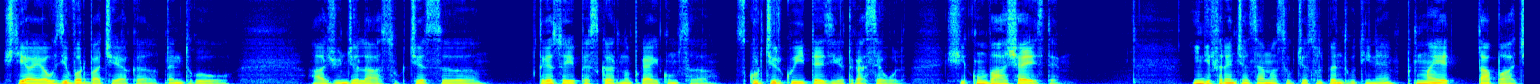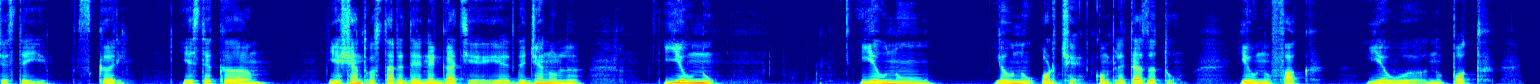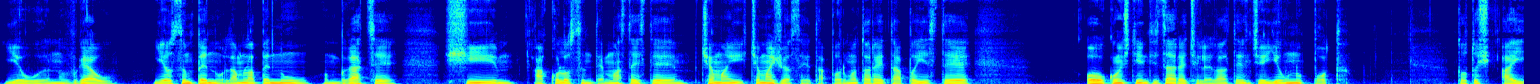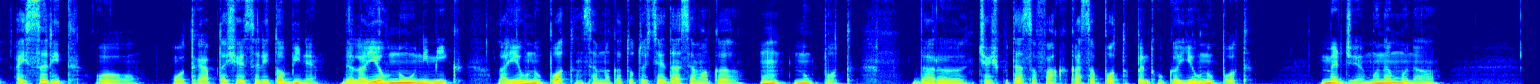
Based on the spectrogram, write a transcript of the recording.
Știi, ai auzit vorba aceea că pentru a ajunge la succes trebuie să o iei pe scări, nu prea ai cum să scurcircuitezi traseul. Și cumva așa este. Indiferent ce înseamnă succesul pentru tine, prima etapă a acestei scări este că e și într-o stare de negație, e de genul eu nu. Eu nu, eu nu orice, completează tu. Eu nu fac, eu nu pot, eu nu vreau, eu sunt pe nu. L-am luat pe nu în brațe și acolo suntem. Asta este cea mai, cea mai joasă etapă. Următoarea etapă este o conștientizare a celelalte, în ce eu nu pot. Totuși ai, ai sărit o, o treaptă și ai sărit-o bine. De la eu nu nimic, la eu nu pot, înseamnă că totuși ți-ai dat seama că mm, nu pot. Dar uh, ce aș putea să fac ca să pot? Pentru că eu nu pot, merge mână-mână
